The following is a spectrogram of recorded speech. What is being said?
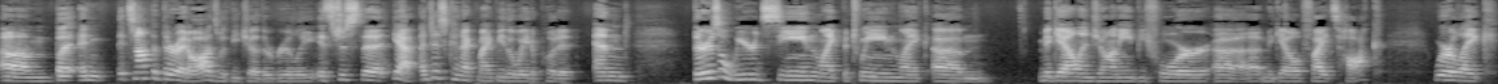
Um, but and it's not that they're at odds with each other, really. It's just that yeah, a disconnect might be the way to put it. And there is a weird scene like between like um, Miguel and Johnny before uh, Miguel fights Hawk, where like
